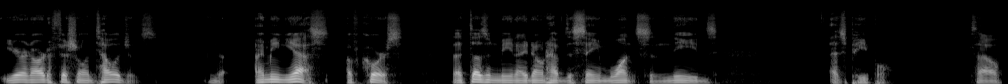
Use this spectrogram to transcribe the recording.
You're an artificial intelligence. I mean, yes, of course. That doesn't mean I don't have the same wants and needs as people. So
